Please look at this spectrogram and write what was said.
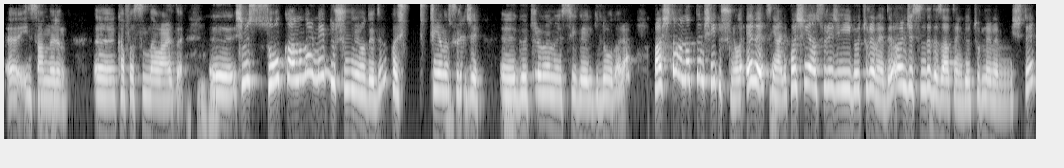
e, insanların e, kafasında vardı. E, şimdi soğukkanlılar ne düşünüyor dedim Paşinyan'ın süreci e, götürememesiyle ilgili olarak. Başta anlattığım şeyi düşünüyorlar. Evet yani Paşinyan süreci iyi götüremedi. Öncesinde de zaten götürülememişti.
